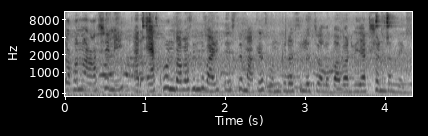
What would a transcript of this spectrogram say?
তখন আসেনি। আর এখন বাবা কিন্তু বাড়িতে এসে মাকে ফোন করেছিল চলো বাবার রিয়াকশনটা দেখব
